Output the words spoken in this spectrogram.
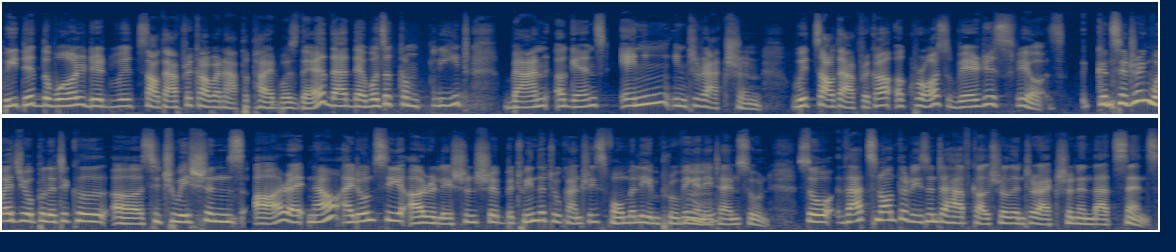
we did the world did with South Africa when apartheid was there that there was a complete ban against any interaction with South Africa across various spheres considering where geopolitical uh, situations are right now, I don't see our relationship between the two countries formally improving Hmm. anytime soon. So that's not the reason to have cultural interaction in that sense.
